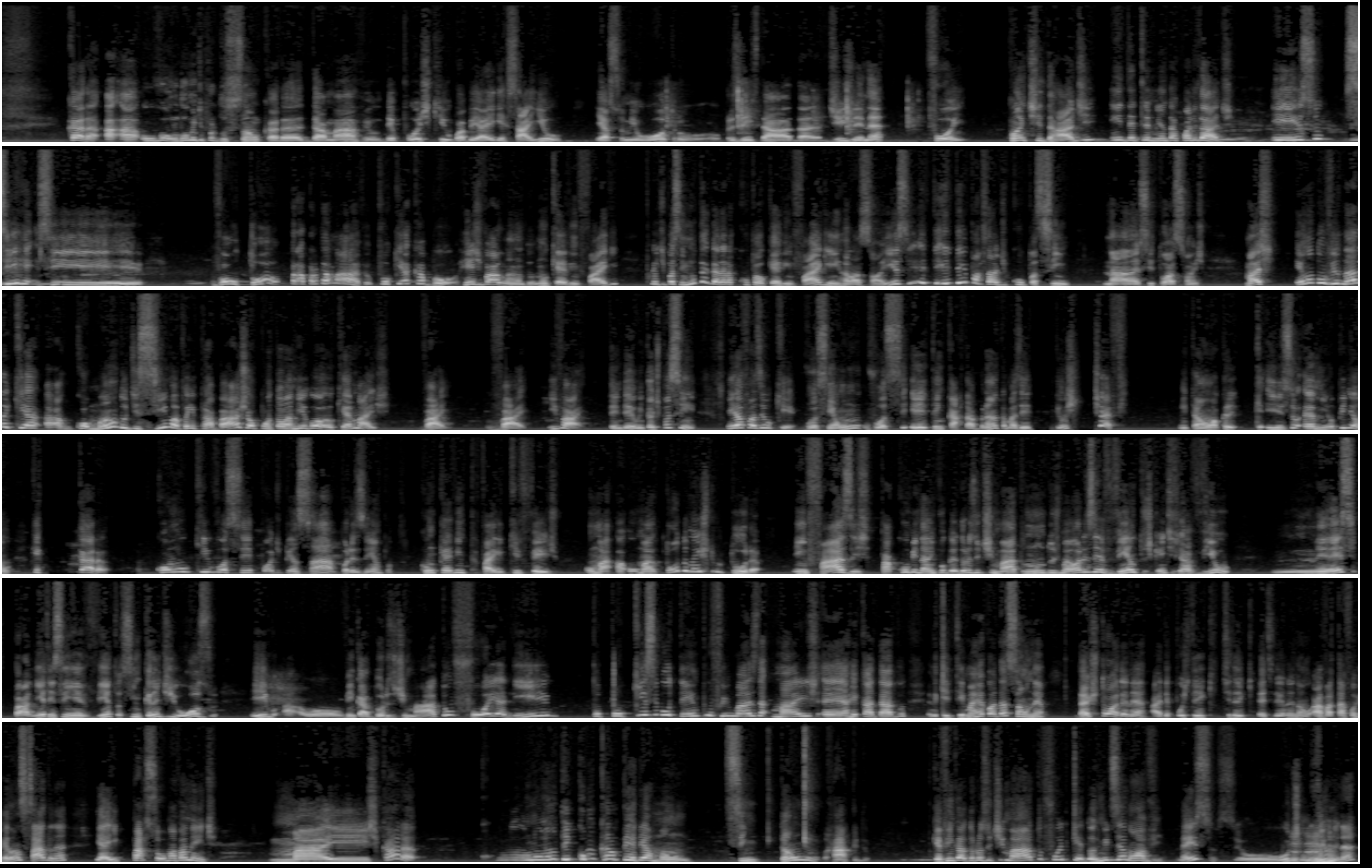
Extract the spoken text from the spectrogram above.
Cara, a, a, o volume de produção, cara, da Marvel, depois que o Bob Iger saiu e assumiu o outro, o presidente da, da Disney, né? Foi quantidade em detrimento da qualidade. E isso se, se voltou para a própria Marvel, porque acabou resvalando no Kevin Feige, porque, tipo assim, muita galera culpa o Kevin Feige em relação a isso, e ele tem passado de culpa, sim, nas situações. Mas eu não duvido nada que o comando de cima vai para baixo ao ponto, amigo, eu quero mais. Vai, vai e vai, entendeu? Então, tipo assim, ele vai fazer o quê? Você é um, você, ele tem carta branca, mas ele tem um chefe. Então, isso é a minha opinião. Porque, cara, como que você pode pensar, por exemplo, com o Kevin Feige, que fez uma, uma, toda uma estrutura em fases para culminar em Vingadores Ultimato, num dos maiores eventos que a gente já viu nesse planeta, esse evento assim grandioso, e a, o Vingadores Ultimato foi ali por pouquíssimo tempo o filme mais, mais é, arrecadado, que tem mais arrecadação, né? Da história, né? Aí depois tem que. Não, Avatar foi relançado, né? E aí passou novamente. Mas, cara, não, não tem como o cara perder a mão sim tão rápido. Porque Vingadores Ultimato foi de quê? 2019, não é isso? O último uhum. filme, né?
